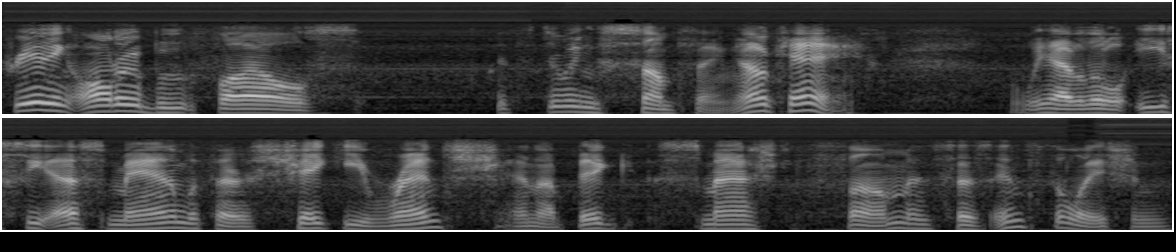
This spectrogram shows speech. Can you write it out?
Creating auto boot files. It's doing something. Okay. We have a little ECS man with a shaky wrench and a big smashed thumb and says installation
